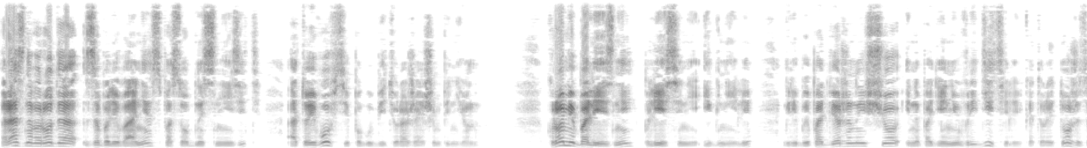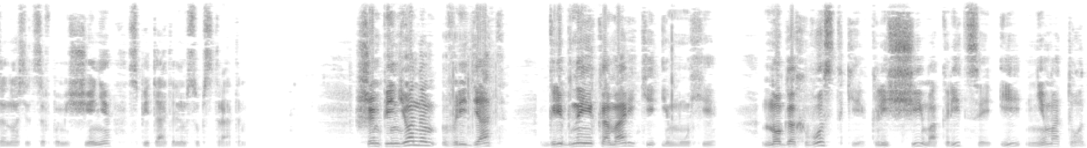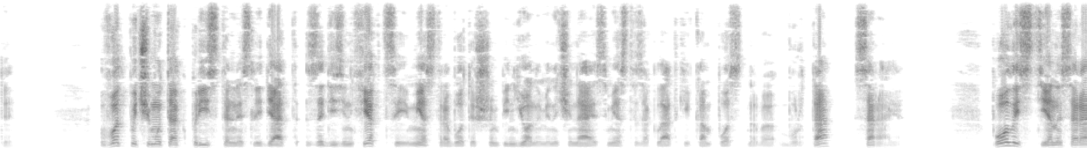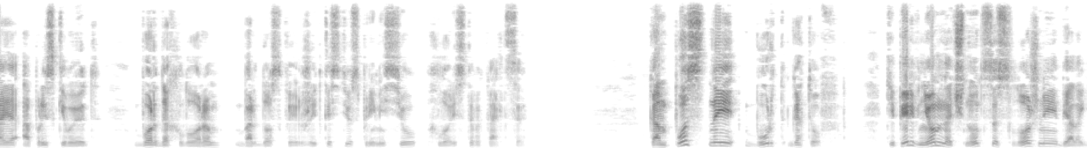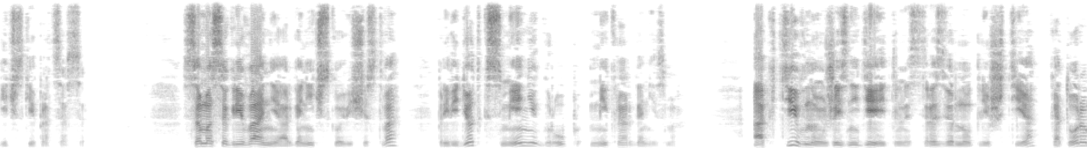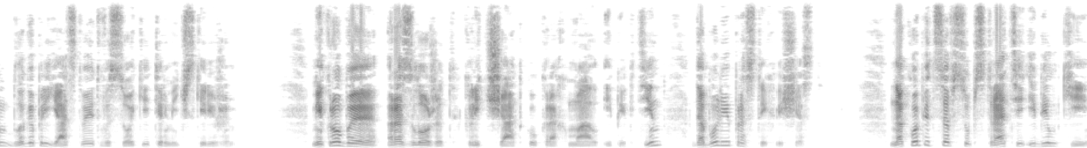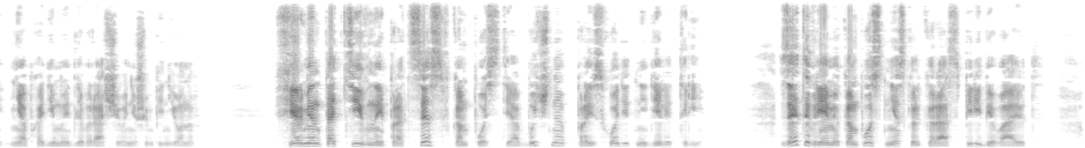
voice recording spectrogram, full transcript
Разного рода заболевания способны снизить, а то и вовсе погубить урожай шампиньонов. Кроме болезней, плесени и гнили, грибы подвержены еще и нападению вредителей, которые тоже заносятся в помещение с питательным субстратом. Шампиньонам вредят грибные комарики и мухи, многохвостки, клещи, мокрицы и нематоды. Вот почему так пристально следят за дезинфекцией мест работы с шампиньонами, начиная с места закладки компостного бурта сарая. Пол и стены сарая опрыскивают бордохлором, бордоской жидкостью с примесью хлористого кальция. Компостный бурт готов. Теперь в нем начнутся сложные биологические процессы. Самосогревание органического вещества приведет к смене групп микроорганизмов. Активную жизнедеятельность развернут лишь те, которым благоприятствует высокий термический режим. Микробы разложат клетчатку, крахмал и пектин до более простых веществ. Накопятся в субстрате и белки, необходимые для выращивания шампиньонов. Ферментативный процесс в компосте обычно происходит недели три. За это время компост несколько раз перебивают,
